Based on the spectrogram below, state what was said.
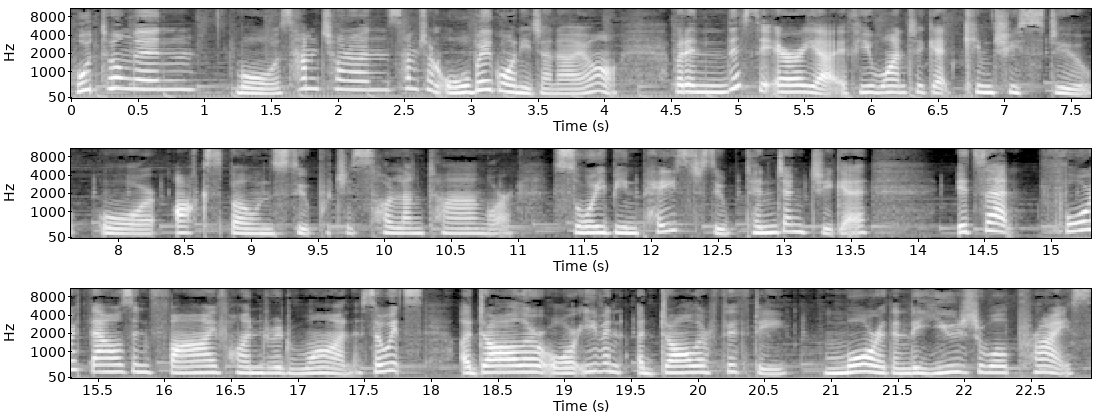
보통은 뭐 3,000원, 3,500원이잖아요. But in this area, if you want to get kimchi stew or ox bone soup, which is 설랑탕 or soybean paste soup, 된장찌개, it's at 4,500 won. So it's a dollar or even a dollar 50 more than the usual price.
